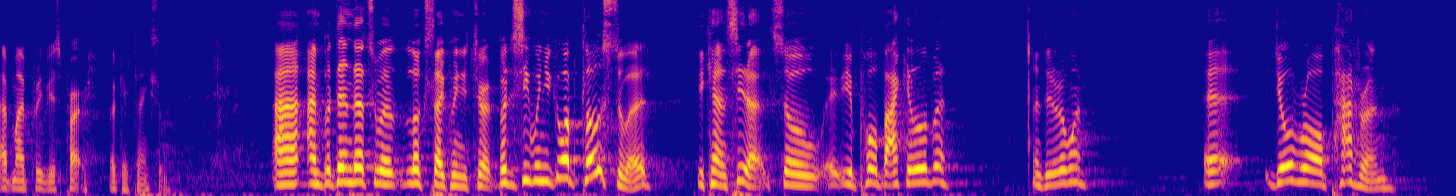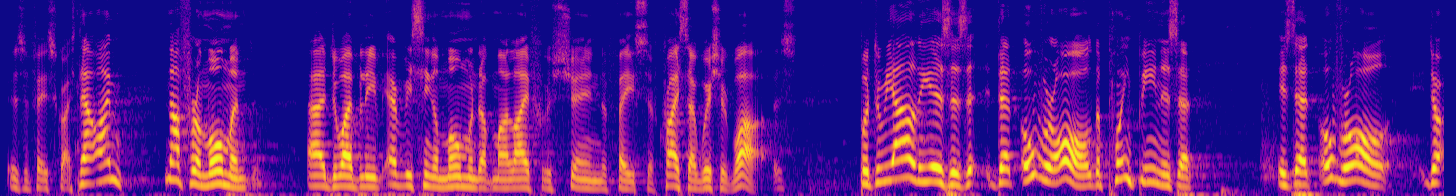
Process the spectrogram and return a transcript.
at my previous parish. Okay, thanks. Uh, and but then that's what it looks like when you turn. But you see, when you go up close to it, you can't see that. So you pull back a little bit. And the other one. Uh, the overall pattern is the face of Christ. Now, I'm not for a moment uh, do I believe every single moment of my life was showing the face of Christ. I wish it was. But the reality is, is that, that overall, the point being is that, is that overall, there,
